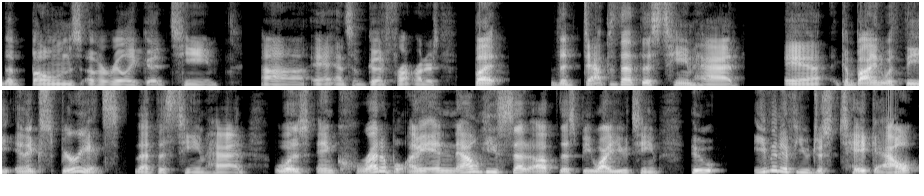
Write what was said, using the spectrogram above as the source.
the bones of a really good team uh, and, and some good front runners. But the depth that this team had, and combined with the inexperience that this team had, was incredible. I mean, and now he set up this BYU team who, even if you just take out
